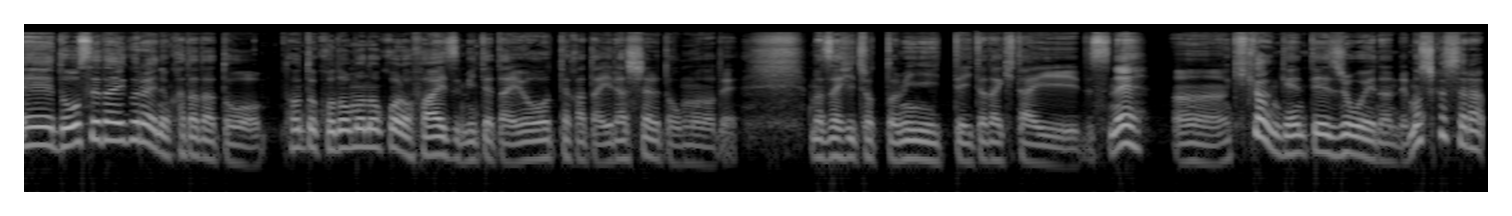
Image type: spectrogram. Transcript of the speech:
えー、同世代ぐらいの方だと、本当子供の頃ファイズ見てたよって方いらっしゃると思うので、まあ、ぜひちょっと見に行っていただきたいですね。うん、期間限定上映なんで、もしかしたら、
